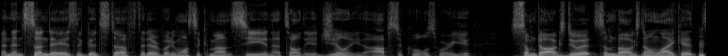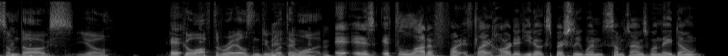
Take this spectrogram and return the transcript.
And then Sunday is the good stuff that everybody wants to come out and see, and that's all the agility, the obstacles where you some dogs do it, some dogs don't like it, some dogs, you know, It- go off the rails and do what they want. it, it is it's a lot of fun. It's lighthearted, you know, especially when sometimes when they don't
